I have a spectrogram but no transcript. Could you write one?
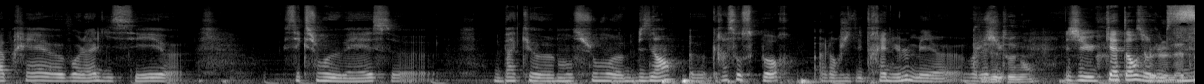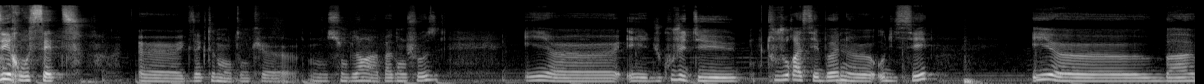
après, voilà, lycée, section ES. bac mention bien grâce au sport. Alors j'étais très nulle, mais voilà. Plus étonnant. J'ai eu 14,07. Exactement, donc mention bien à pas grand chose. Et, et du coup, j'étais toujours assez bonne au lycée. Et bah,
